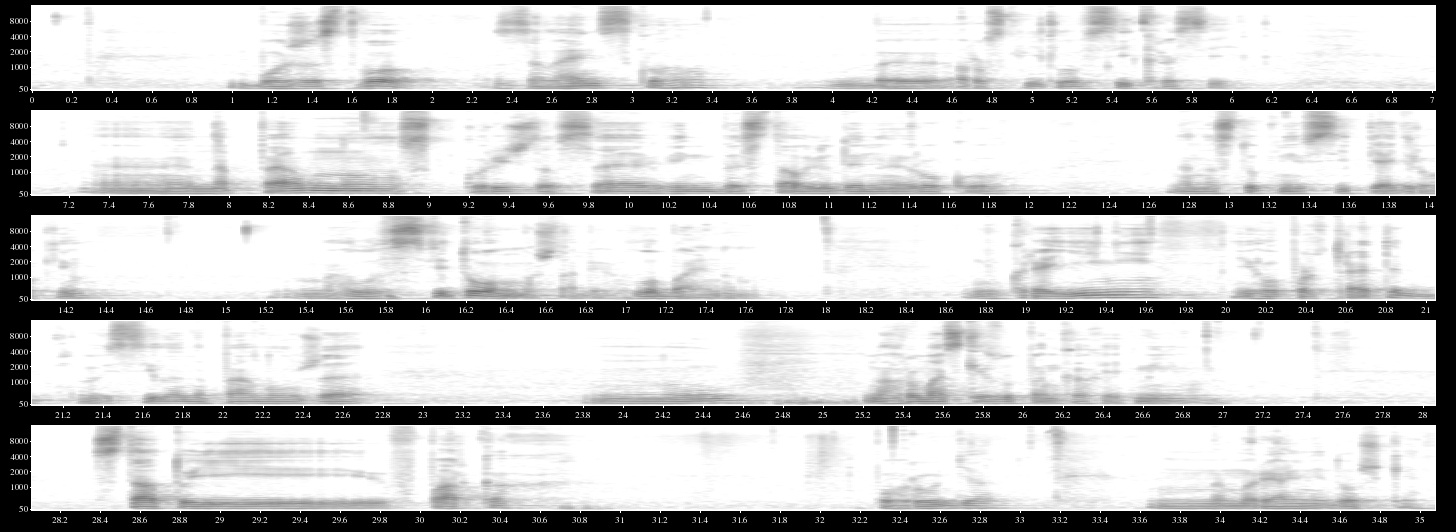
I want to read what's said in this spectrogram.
божество Зеленського розквітло всій красі. Е, Напевно, скоріш за все, він би став людиною року на наступні всі 5 років в світовому масштабі, глобальному. В Україні його портрети висіли, напевно, вже ну, на громадських зупинках, як мінімум. Статуї в парках, погруддя, меморіальні дошки,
